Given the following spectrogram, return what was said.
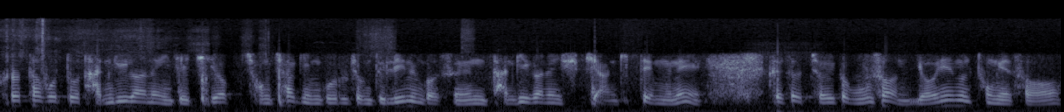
그렇다고 또 단기간에 이제 지역 정착 인구를 좀 늘리는 것은 단기간엔 쉽지 않기 때문에 그래서 저희가 우선 여행을 통해서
